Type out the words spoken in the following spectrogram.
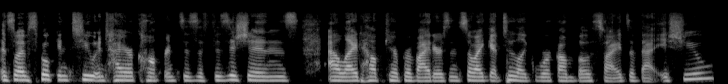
And so I've spoken to entire conferences of physicians, allied healthcare providers. And so I get to like work on both sides of that issue.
